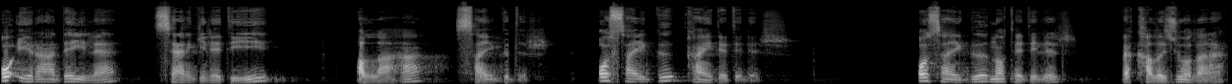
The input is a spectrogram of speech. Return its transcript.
o iradeyle sergilediği Allah'a saygıdır. O saygı kaydedilir. O saygı not edilir ve kalıcı olarak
